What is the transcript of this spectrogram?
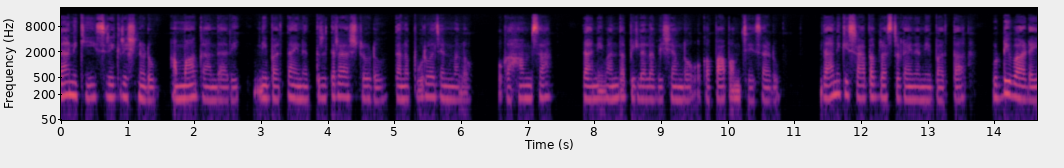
దానికి శ్రీకృష్ణుడు అమ్మా గాంధారి నీ భర్త అయిన ధృతరాష్ట్రుడు తన పూర్వజన్మలో ఒక హంస దాని వంద పిల్లల విషయంలో ఒక పాపం చేశాడు. దానికి శాపగ్రస్తుడైన నీ భర్త గుడ్డివాడై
